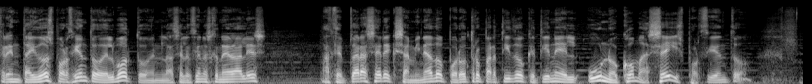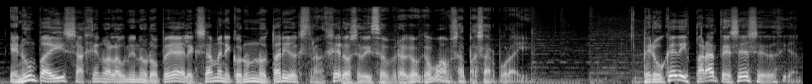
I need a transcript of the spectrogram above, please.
32% del voto en las elecciones generales, aceptara ser examinado por otro partido que tiene el 1,6%, en un país ajeno a la Unión Europea el examen y con un notario extranjero. Se dice, pero ¿cómo vamos a pasar por ahí? Pero qué disparate es ese, decían.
